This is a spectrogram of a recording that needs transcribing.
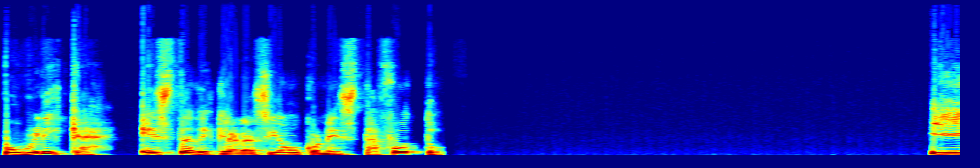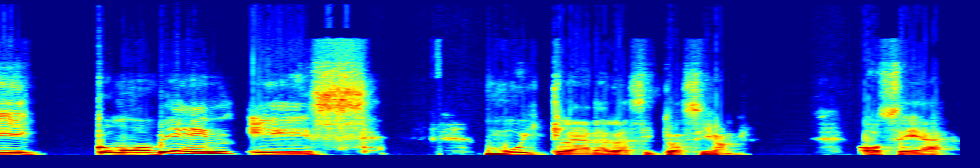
publica esta declaración con esta foto. Y como ven, es muy clara la situación. O sea,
